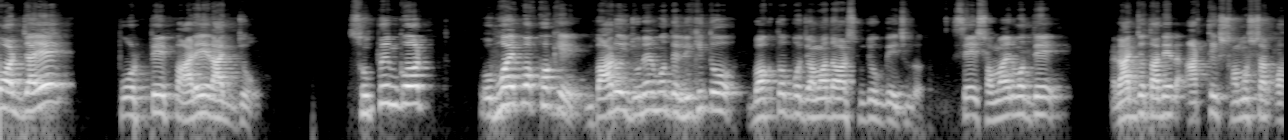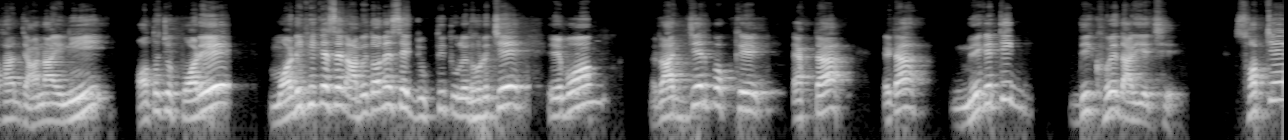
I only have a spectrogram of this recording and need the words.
পর্যায়ে পড়তে পারে রাজ্য। সুপ্রিম কোর্ট উভয় পক্ষকে বারোই জুনের মধ্যে লিখিত বক্তব্য জমা দেওয়ার সুযোগ দিয়েছিল। সেই সময়ের মধ্যে রাজ্য তাদের আর্থিক সমস্যার কথা জানায়নি, অথচ পরে মডিফিকেশন আবেদনে সে যুক্তি তুলে ধরেছে এবং রাজ্যের পক্ষে একটা, এটা নেগেটিভ দিক হয়ে দাঁড়িয়েছে। সবচেয়ে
